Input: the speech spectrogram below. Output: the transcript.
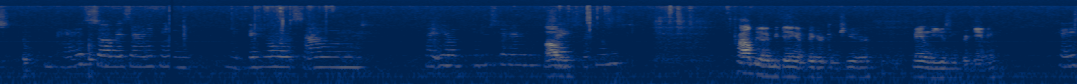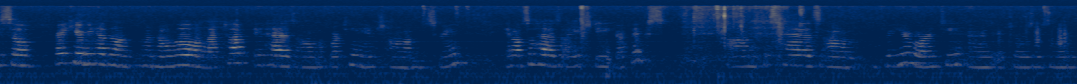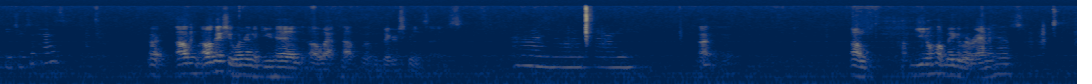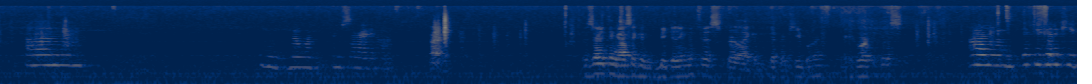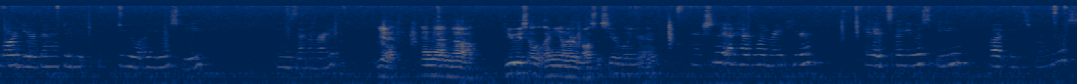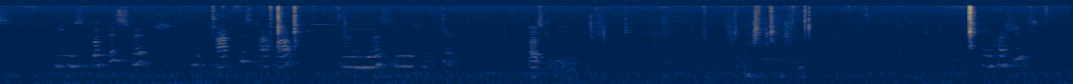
screens. Okay, so is there anything like visual, sound that you're interested in Um, besides personal use? Probably going to be getting a bigger computer, mainly using for gaming. Okay, so right here we have a Lenovo laptop. It has um, a 14-inch um, screen. It also has HD graphics. Um, this has um, a three-year warranty, and it shows you some of the features it has. Alright, um, I was actually wondering if you had a laptop with a bigger screen size. Uh, no, I'm sorry. Alright. Um, do you know how big of a RAM it has? Um, no, I'm, I'm sorry, I don't. Alright. Is there anything else I could be getting with this for like a different keyboard? I could work with this? Um, if you get a keyboard, you're gonna have to do a USB. Is that alright? Yeah, and then, uh, do you sell any other mouses here while you're at? Actually, I have one right here. It's a USB, but it's wireless. You flip this switch, you pop this top off, and the USB is right here. That's convenient. Any questions?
